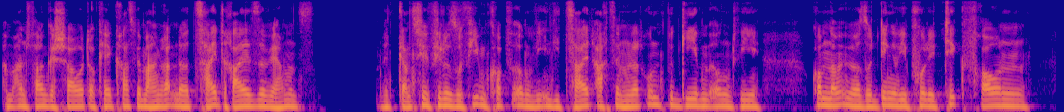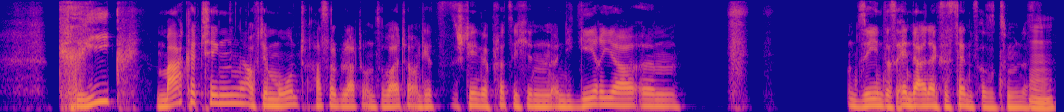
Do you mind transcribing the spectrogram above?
am Anfang geschaut, okay, krass, wir machen gerade eine Zeitreise. Wir haben uns mit ganz viel Philosophie im Kopf irgendwie in die Zeit 1800 und begeben irgendwie. Kommen dann über so Dinge wie Politik, Frauen, Krieg, Marketing auf dem Mond, Hasselblatt und so weiter. Und jetzt stehen wir plötzlich in, in Nigeria ähm, und sehen das Ende einer Existenz, also zumindest. Mhm.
